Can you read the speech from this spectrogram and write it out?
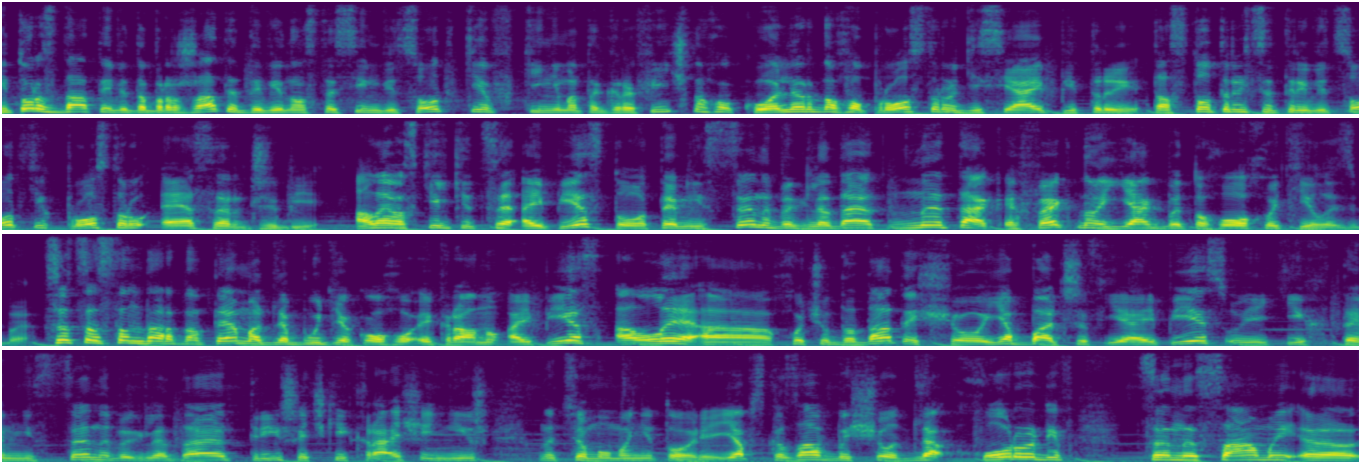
Монітор здатний відображати 97% кінематографічного колірного простору DCI P3 та 133% простору sRGB. Але оскільки це IPS, то темні сцени виглядають не так ефектно, як би того хотілося би. Це це стандартна тема для будь-якого екрану IPS, але а, хочу додати, що я бачив і IPS, у яких темні сцени виглядають трішечки краще, ніж на цьому моніторі. Я б сказав би, що для хорорів це не самий е,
